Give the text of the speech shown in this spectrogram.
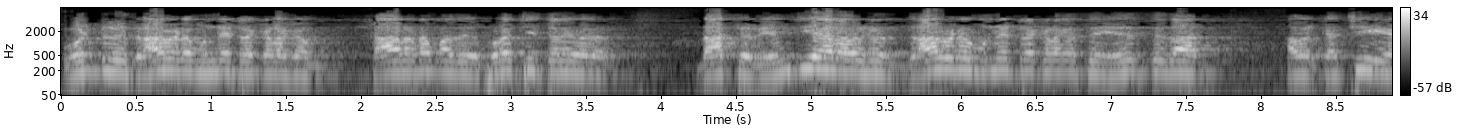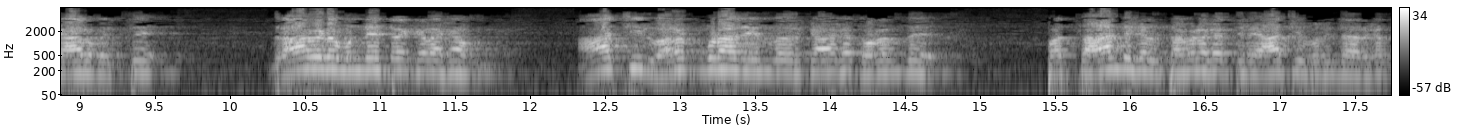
ஒன்று திராவிட முன்னேற்ற கழகம். காரணம் அது புரட்சித் தலைவர் டாக்டர் எம்ஜிஆர் அவர்கள் திராவிட முன்னேற்ற கழகத்தை எதிர்த்துதான் அவர் கட்சியை ஆரம்பித்து திராவிட முன்னேற்ற கழகம் ஆட்சியில் வரக்கூடாது என்பதற்காக தொடர்ந்து பத்து ஆண்டுகள் தமிழகத்திலே ஆட்சி புரிந்தார்கள்.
